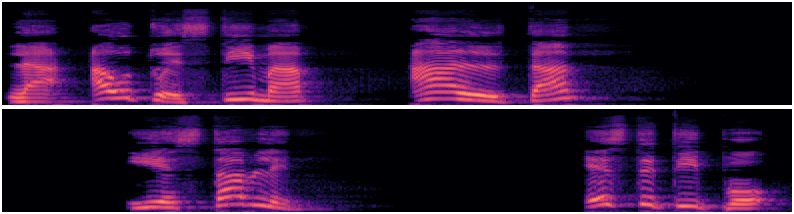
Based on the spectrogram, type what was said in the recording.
la autoestima alta y estable. Este tipo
